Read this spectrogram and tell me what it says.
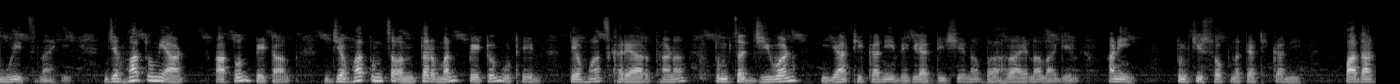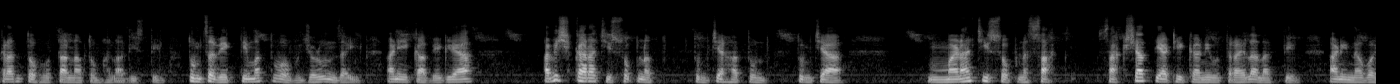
मुळीच नाही. जेव्हा तुम्ही आत आतून पेटाल जेव्हा तुमचं अंतर्मन पेटून उठेल तेव्हाच खऱ्या अर्थानं तुमचं जीवन या ठिकाणी वेगळ्या दिशेनं बहरायला लागेल आणि तुमची स्वप्न त्या ठिकाणी पादाक्रांत होताना तुम्हाला दिसतील. तुमचं व्यक्तिमत्व उजळून जाईल आणि एका वेगळ्या आविष्काराची स्वप्न तुमच्या हातून तुमच्या मनाची स्वप्न साक साक्षात या ठिकाणी उतरायला लागतील आणि नवं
